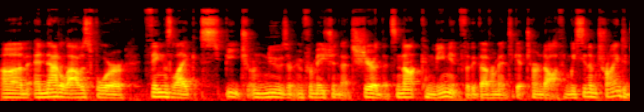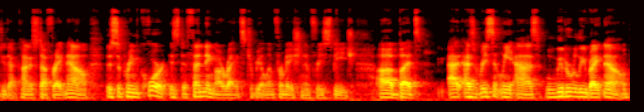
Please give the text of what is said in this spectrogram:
Um, and that allows for things like speech or news or information that's shared that's not convenient for the government to get turned off. And we see them trying to do that kind of stuff right now. The Supreme Court is defending our rights to real information and free speech. Uh, but as recently as literally right now,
